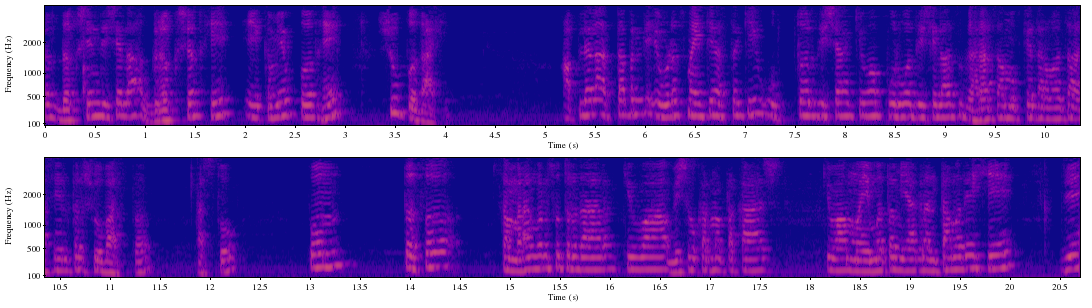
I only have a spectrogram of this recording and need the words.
तर दक्षिण दिशेला ग्रक्षत हे एकमेव पद हे शुभ पद आहे. आपल्याला आतापर्यंत एवढंच माहिती असतं की उत्तर दिशा किंवा पूर्व दिशेलाच घराचा मुख्य दरवाजा असेल तर शुभ असतं असतो. पण तसं सम्रांगण सूत्रधार किंवा विश्वकर्मा प्रकाश किंवा मैमतम या ग्रंथामध्ये हे जे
